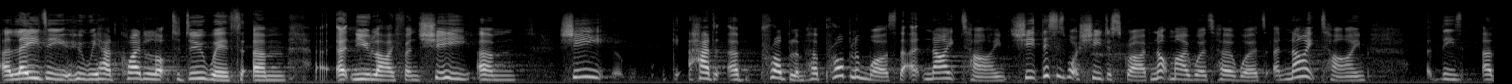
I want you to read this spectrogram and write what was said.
a lady who we had quite a lot to do with um, at New Life, and she, um, she had a problem. Her problem was that at night time, this is what she described, not my words, her words. At night time, these uh,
